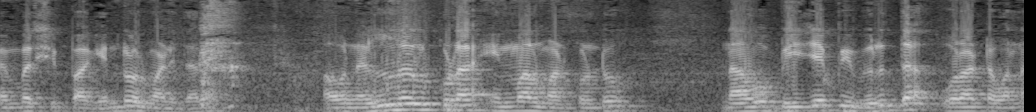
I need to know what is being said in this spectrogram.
ಮೆಂಬರ್ಶಿಪ್ ಆಗಿ ಎನ್ರೋಲ್ ಮಾಡಿದ್ದಾರೆ, ಅವನ್ನೆಲ್ಲರೂ ಕೂಡ ಇನ್ವಾಲ್ವ್ ಮಾಡಿಕೊಂಡು ನಾವು ಬಿಜೆಪಿ ವಿರುದ್ಧ ಹೋರಾಟವನ್ನ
